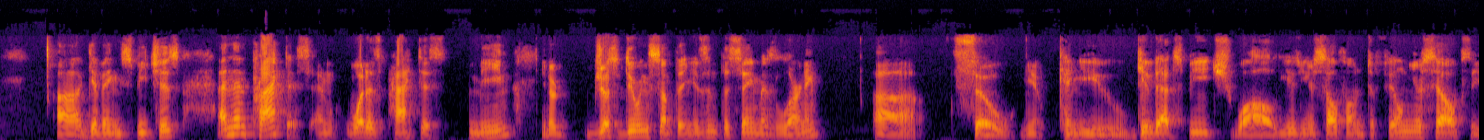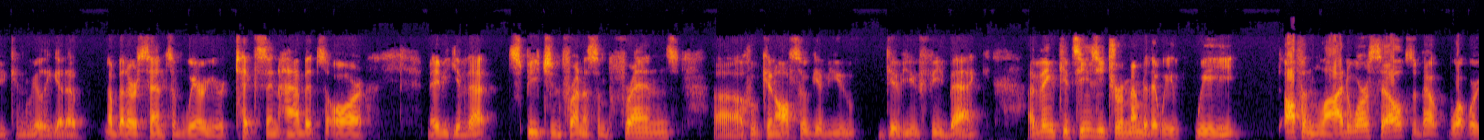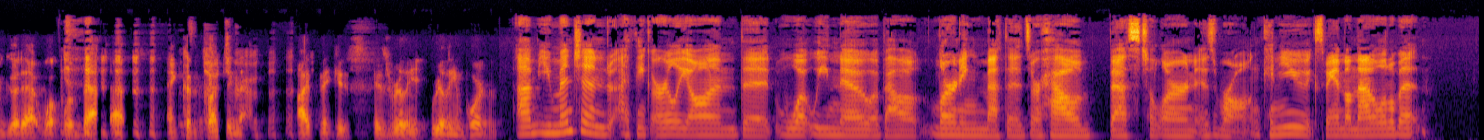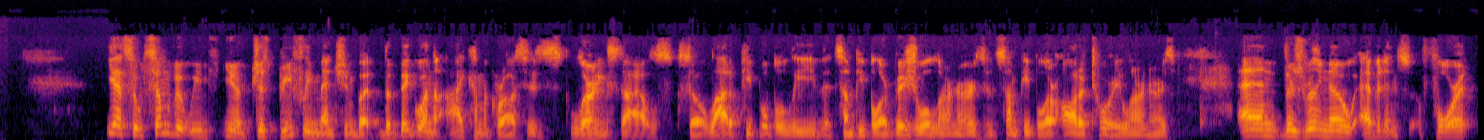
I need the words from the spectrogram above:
uh, giving speeches. And then practice. And what does practice mean? You know, just doing something isn't the same as learning. Uh, so, you know, can you give that speech while using your cell phone to film yourself so you can really get a, a better sense of where your tics and habits are? maybe give that speech in front of some friends uh, who can also give you give you feedback. I think it's easy to remember that we we often lie to ourselves about what we're good at, what we're bad at, and confronting that, I think, is is really really important. Um, you mentioned, I think, early on that what we know about learning methods or how best to learn is wrong. Can you expand on that a little bit? Yeah, so some of it we've you know just briefly mentioned, but the big one that I come across is learning styles. So a lot of people believe that some people are visual learners and some people are auditory learners. And there's really no evidence for it.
